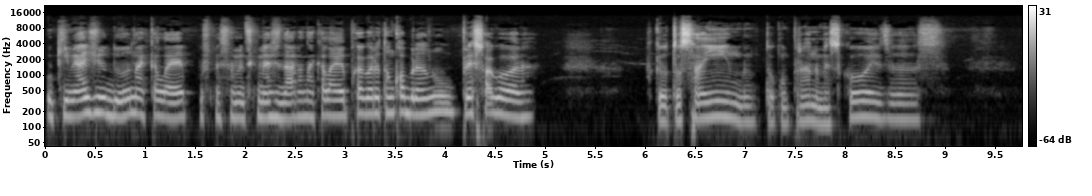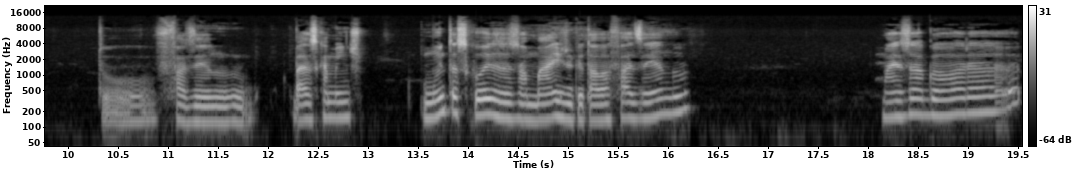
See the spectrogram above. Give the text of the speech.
O que me ajudou naquela época, os pensamentos que me ajudaram naquela época, agora estão cobrando o preço agora. Porque eu tô saindo, tô comprando minhas coisas, tô fazendo basicamente muitas coisas a mais do que eu tava fazendo mas agora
